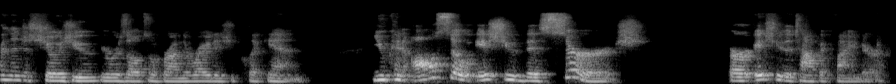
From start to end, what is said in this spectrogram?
And then just shows you your results over on the right as you click in. You can also issue this search or issue the topic finder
